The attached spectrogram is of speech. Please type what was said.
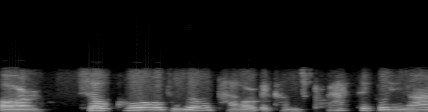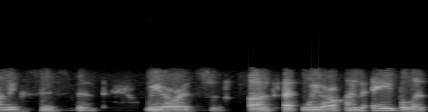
our so called willpower becomes practically non existent. We are, at, uh, we are unable at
